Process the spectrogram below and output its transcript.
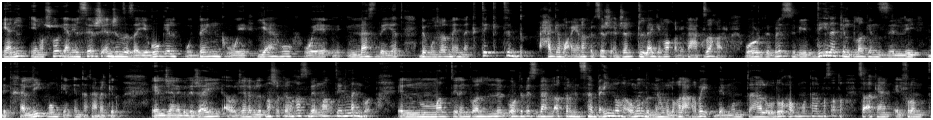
يعني إيه مشهور؟ يعني ال search engines زي Google و Bing و Yahoo والناس ديت بمجرد ما إنك تكتب حاجة معينة في ال search engine تلاقي الموقع بتاعك ظهر. WordPress بيدي لك ال plugins اللي بتخليك ممكن أنت تعمل كده. الجانب اللي جاي أو الجانب ال 12 كان خاص بال multilingual ال multilingual WordPress بيعمل أكثر من 70 لغة ومن ضمنهم اللغة العربية بمنتهى الوضوح وبمنتهى البساطة سواء كان ال front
